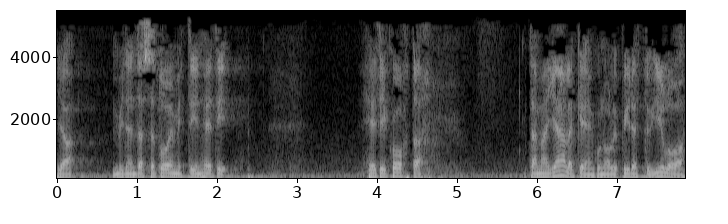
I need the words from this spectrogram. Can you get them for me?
Ja miten tässä toimittiin heti, heti kohta tämän jälkeen, kun oli pidetty iloa,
